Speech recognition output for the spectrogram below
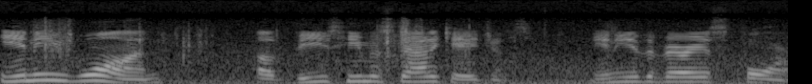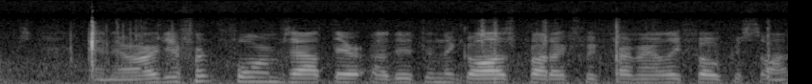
any one of these hemostatic agents, any of the various forms, and there are different forms out there other than the gauze products we primarily focus on.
